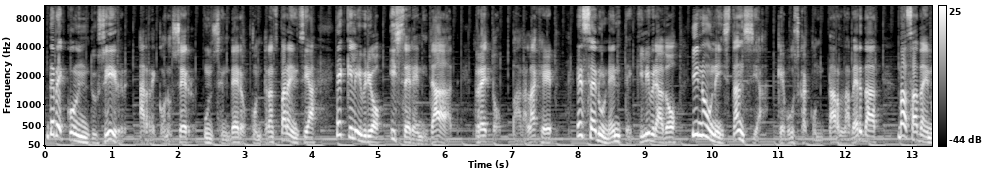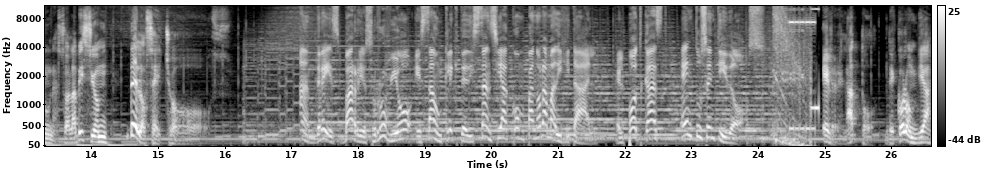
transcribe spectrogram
debe conducir a reconocer un sendero con transparencia, equilibrio y serenidad. Reto para la JEP es ser un ente equilibrado y no una instancia que busca contar la verdad basada en una sola visión de los hechos. Andrés Barrios Rubio está a un clic de distancia con Panorama Digital el podcast en tus sentidos. El relato de Colombia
